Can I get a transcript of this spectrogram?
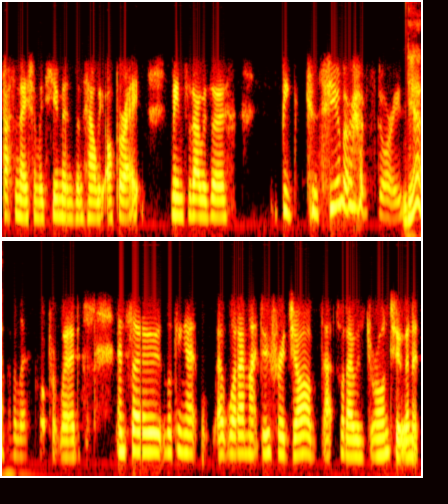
fascination with humans and how we operate means that I was a big consumer of stories, Yeah. of a less corporate word. And so looking at, at what I might do for a job, that's what I was drawn to. And it's,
